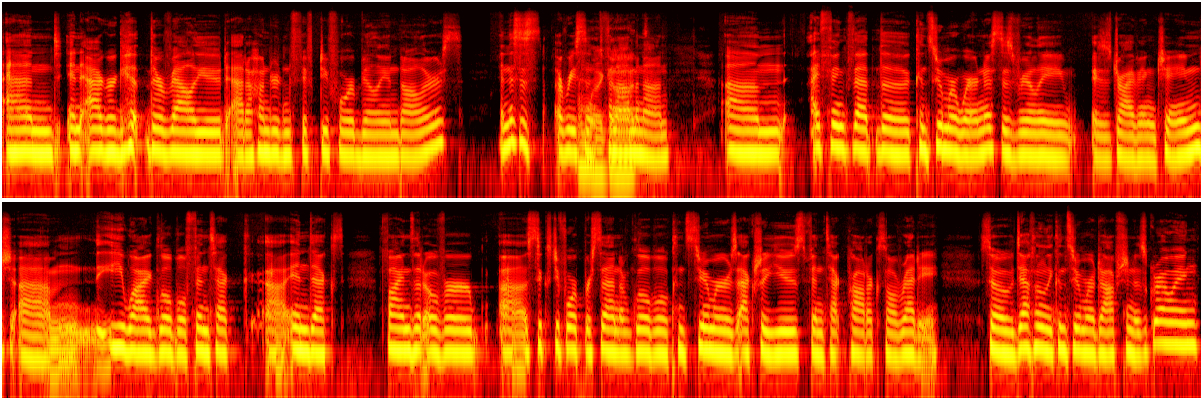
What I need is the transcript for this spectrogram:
And in aggregate, they're valued at $154 billion. And this is a recent Oh phenomenon. Um, I think that the consumer awareness is really is driving change. Um, the EY Global FinTech uh, Index finds that over uh, 64% of global consumers actually use fintech products already. So definitely consumer adoption is growing.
